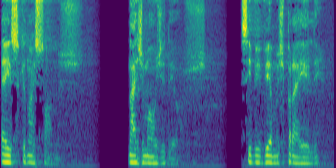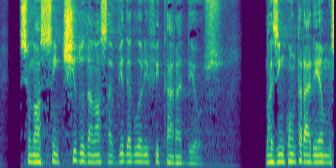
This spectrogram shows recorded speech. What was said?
É isso que nós somos, nas mãos de Deus. Se vivemos para Ele, se o nosso sentido da nossa vida é glorificar a Deus, nós encontraremos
